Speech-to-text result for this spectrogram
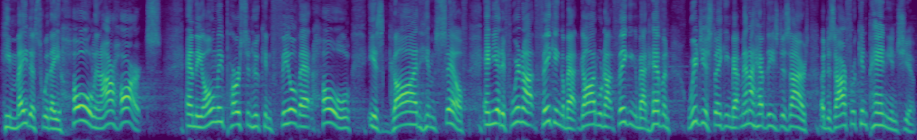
He made us with a hole in our hearts. And the only person who can fill that hole is God Himself. And yet, if we're not thinking about God, we're not thinking about heaven, we're just thinking about, man, I have these desires a desire for companionship,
